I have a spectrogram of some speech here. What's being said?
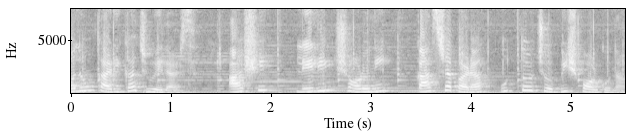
অলঙ্কারিকা জুয়েলার্স। আশি Lenin, Sarani, Kanchrapara, Uttar Chabbish Pargana.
